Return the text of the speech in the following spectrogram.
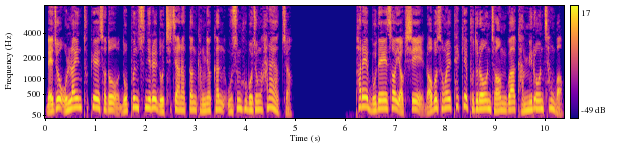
매주 온라인 투표에서도 높은 순위를 놓치지 않았던 강력한 우승 후보 중 하나였죠. 8회 무대에서 역시 러브송을 택해 부드러운 저음과 감미로운 창법,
